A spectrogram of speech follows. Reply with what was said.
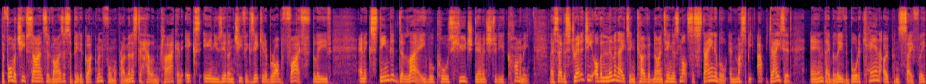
The former Chief Science Advisor, Sir Peter Gluckman, former Prime Minister Helen Clark, and ex Air New Zealand Chief Executive Rob Fyfe believe an extended delay will cause huge damage to the economy. They say the strategy of eliminating COVID 19 is not sustainable and must be updated, and they believe the border can open safely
